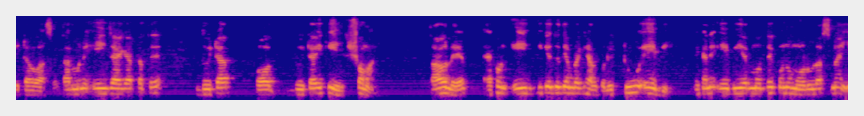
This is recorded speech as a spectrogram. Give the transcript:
এটাও আছে। তার মানে এই জায়গাটাতে দুইটা পদ, দুইটাই কি সমান? তাহলে এখন এই দিকে যদি আমরা খেয়াল করি টু এ বি এখানে এ বি এর মধ্যে কোনো মডুলাস নাই।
